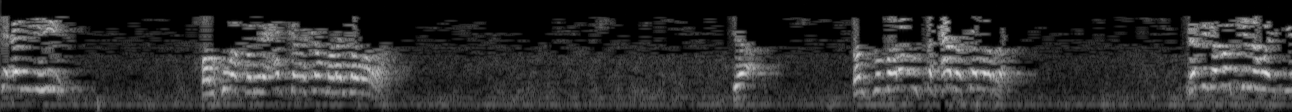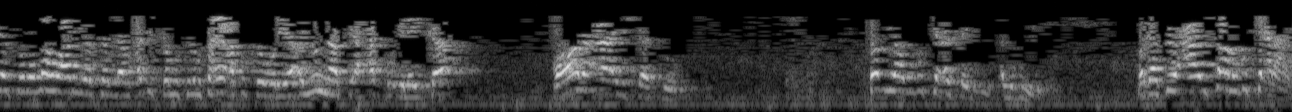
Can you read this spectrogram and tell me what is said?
jecel yihiin bal kuwa khamri cabkana ka maran ka waran ya. Bal fuqaraau saxaaba ka waran nabiga markii la weydiiyey sal allahu alayh wasalam xadiiska muslim saxiixa ku soo wariyay ayu nnaasi axabu ilayka? Qaala caaishatu dad yaad ugu jeceshay lagu yidhi. Markaasuu caaishaan ugu jeclahay.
